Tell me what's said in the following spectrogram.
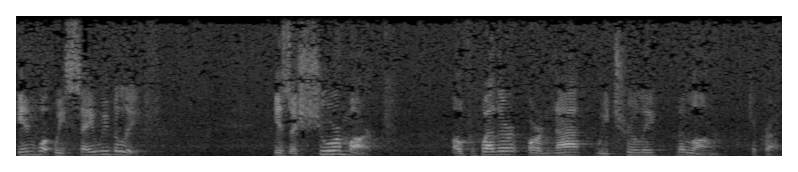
in what we say we believe is a sure mark of whether or not we truly belong to Christ.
